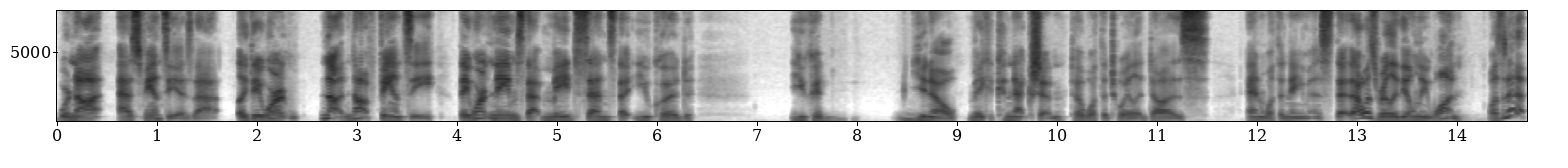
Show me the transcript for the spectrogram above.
were not as fancy as that. Like they weren't not not fancy. They weren't names that made sense that you could you could you know make a connection to what the toilet does and what the name is. That that was really the only one, wasn't it?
